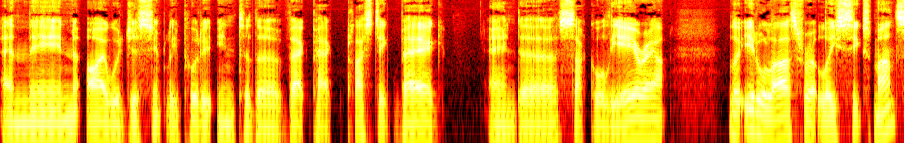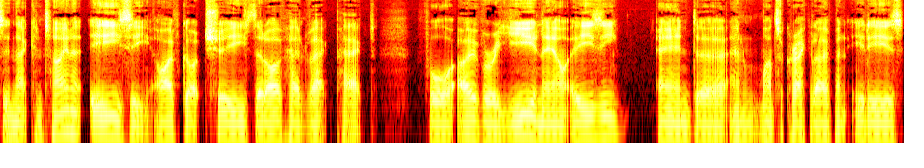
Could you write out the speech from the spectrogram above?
And then I would just simply put it into the vac pack plastic bag and uh, suck all the air out Look, it'll last for at least six months in that container. Easy. I've got cheese that I've had vac packed for over a year now. Easy. And uh, and once I crack it open, it is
